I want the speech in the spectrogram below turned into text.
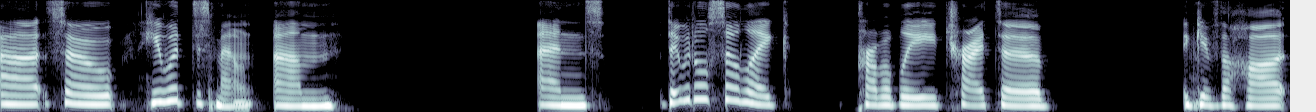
uh so he would dismount um and they would also like probably try to give the hart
